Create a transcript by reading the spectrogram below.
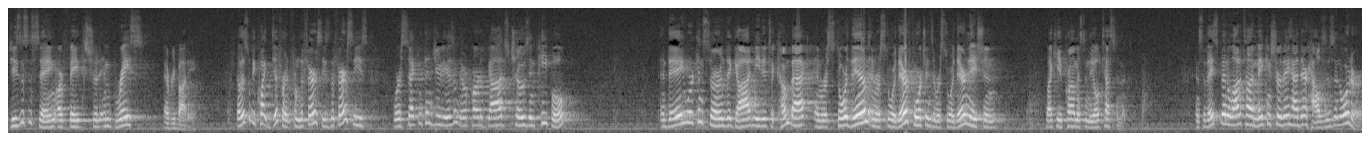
Jesus is saying our faith should embrace everybody. Now, this would be quite different from the Pharisees. The Pharisees were a sect within Judaism, they were part of God's chosen people and they were concerned that God needed to come back and restore them and restore their fortunes and restore their nation like he had promised in the Old Testament. And so they spent a lot of time making sure they had their houses in order,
